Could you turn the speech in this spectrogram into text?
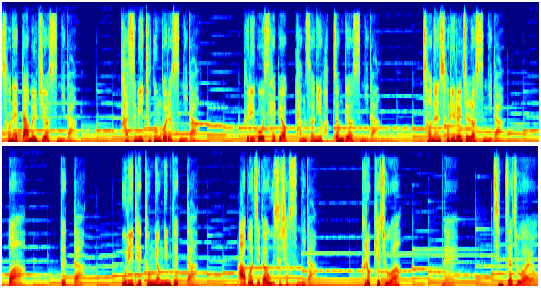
손에 땀을 쥐었습니다. 가슴이 두근거렸습니다. 그리고 새벽 당선이 확정되었습니다. 저는 소리를 질렀습니다. 와, 됐다. 우리 대통령님 됐다. 아버지가 웃으셨습니다. 그렇게 좋아? 네, 진짜 좋아요.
